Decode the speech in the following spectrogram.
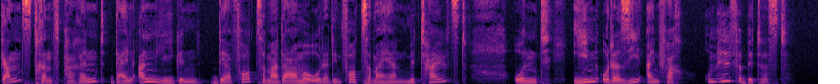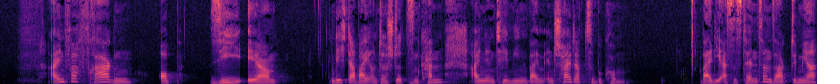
ganz transparent dein Anliegen der Vorzimmerdame oder dem Vorzimmerherrn mitteilst und ihn oder sie einfach um Hilfe bittest. Einfach fragen, ob sie, er dich dabei unterstützen kann, einen Termin beim Entscheider zu bekommen. Weil die Assistentin sagte mir,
